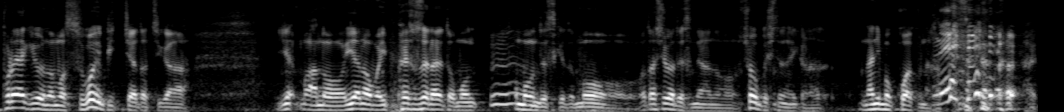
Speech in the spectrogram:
プロ野球のもうすごいピッチャーたちがいやまああの嫌な思いいっぱいさせられると思う,、思うんですけども私はですねあの勝負してないから何も怖くなかった。です、はい。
